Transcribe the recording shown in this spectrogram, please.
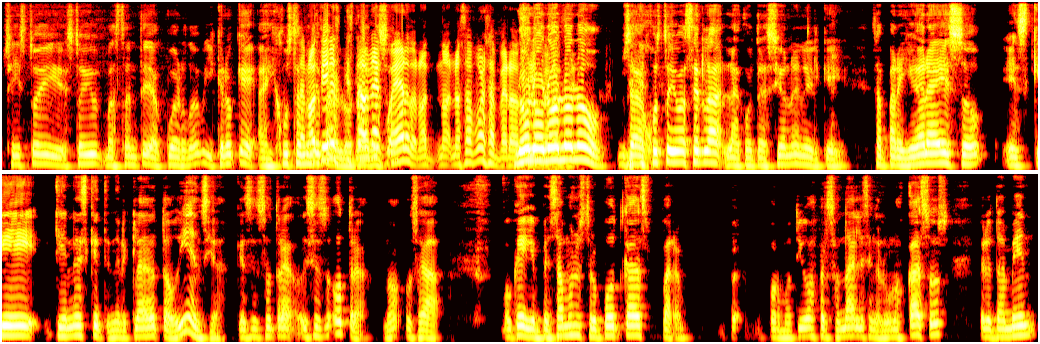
sí, estoy, estoy bastante de acuerdo. Y creo que hay justamente. O sea, no tienes que estar de acuerdo, no, no, no esa fuerza, pero. No, sí, no, pero no, no, no. O sea, justo iba a ser la, la acotación en el que sea, para llegar a eso es que tienes que tener claro tu audiencia, que esa es otra, esa es otra, ¿no? O sea, ok, empezamos nuestro podcast para, por motivos personales en algunos casos, pero también,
